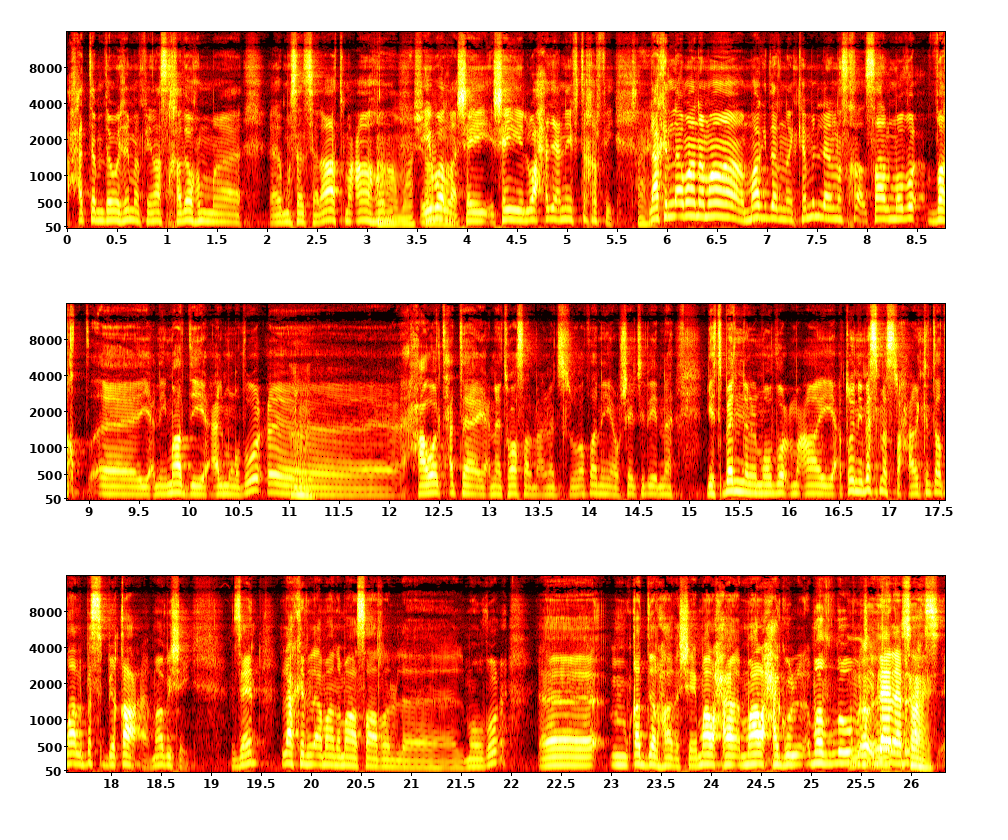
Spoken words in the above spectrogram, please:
حتى من ذوي الهمم في ناس خذوهم مسلسلات معاهم. آه، إي الله. والله شيء شيء الواحد يعني يفتخر فيه. صحيح. لكن الأمانة ما ما قدرنا نكمل لأن صار الموضوع ضغط آه، يعني مادي على الموضوع آه، حاولت حتى يعني أتواصل مع المجلس الوطني أو شيء كذي إنه يتبنى الموضوع معاي يعطوني بس مسرح أنا كنت أطالب بس بقاعة ما بشيء زين؟ لكن الأمانة ما صار ال- الموضوع. أه مقدر هذا الشيء. ما راح ما راح أقول مظلوم لا، لا لا. بالعكس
